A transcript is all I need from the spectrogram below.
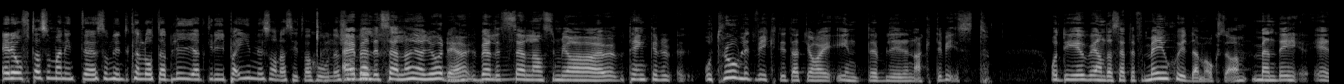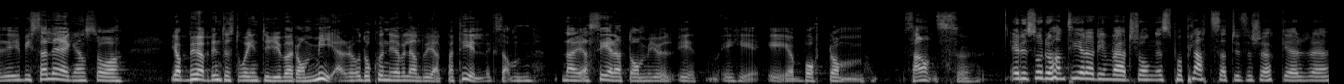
Är det ofta som, man inte, som du inte kan låta bli att gripa in i sådana situationer? Nej, väldigt sällan jag gör det. Väldigt sällan som jag tänker otroligt viktigt att jag inte blir en aktivist. Och det är det enda sättet för mig att skydda mig också. Men det i vissa lägen så jag behövde inte stå och intervjua dem mer och då kunde jag väl ändå hjälpa till liksom, när jag ser att de ju är, är, är bortom sans. Är det så du hanterar din världsångest på plats, att du försöker eh,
